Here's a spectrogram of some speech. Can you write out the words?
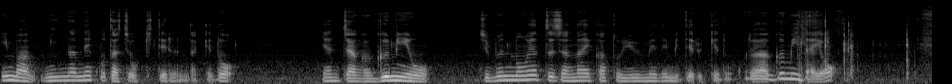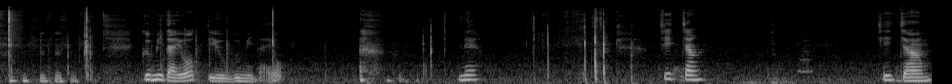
今みんな猫たち起きてるんだけどにゃんちゃんがグミを自分のおやつじゃないかという目で見てるけどこれはグミだよ。グミだよっていうグミだよ。ね。ちいちゃん。ちいちゃん。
